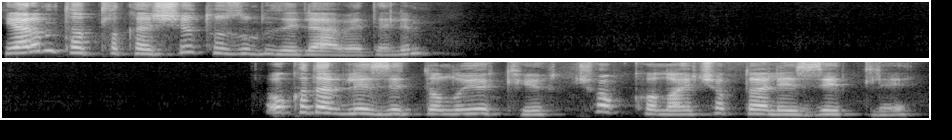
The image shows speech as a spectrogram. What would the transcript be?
Yarım tatlı kaşığı tuzumuzu ilave edelim. O kadar lezzetli oluyor ki çok kolay, çok da lezzetli.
